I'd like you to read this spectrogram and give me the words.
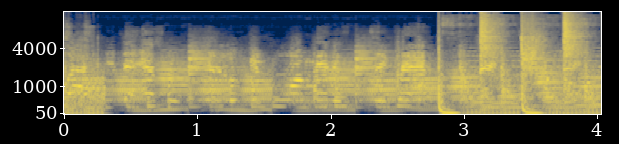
Why did the aspirin look want me to take back.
